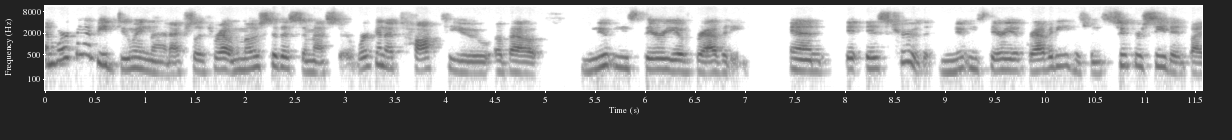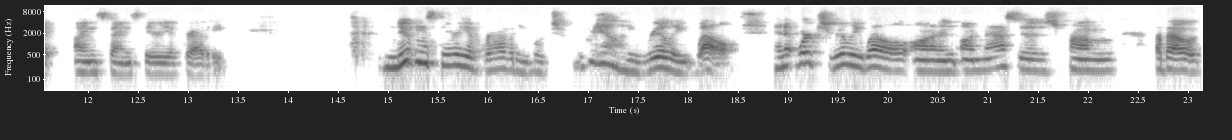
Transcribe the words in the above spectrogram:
And we're going to be doing that actually throughout most of the semester. We're going to talk to you about Newton's theory of gravity. And it is true that Newton's theory of gravity has been superseded by Einstein's theory of gravity. Newton's theory of gravity works really, really well. And it works really well on, on masses from about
